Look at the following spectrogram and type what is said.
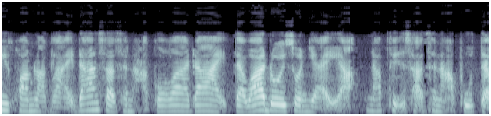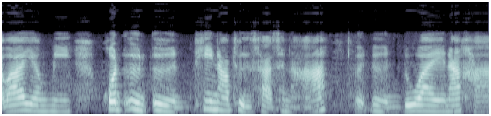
มีความหลากหลายด้านศาสนาก็ว่าได้ แต่ว่าโดยส่วนใหญ่อะนับถือศาสนาพุทธ แต่ว่ายังมีคนอื่นๆ ที่นับถือศาสนาอื่นๆด้วยนะคะ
